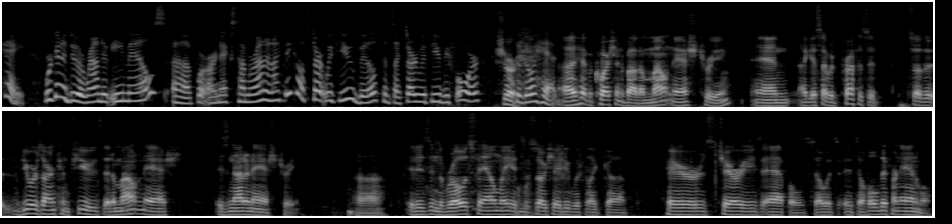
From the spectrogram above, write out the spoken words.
Okay, we're going to do a round of emails uh, for our next time around, and I think I'll start with you, Bill, since I started with you before. Sure. So go ahead. I have a question about a mountain ash tree, and I guess I would preface it so the viewers aren't confused that a mountain ash is not an ash tree. Uh, it is in the rose family. It's associated with like uh, pears, cherries, apples, so it's, it's a whole different animal.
